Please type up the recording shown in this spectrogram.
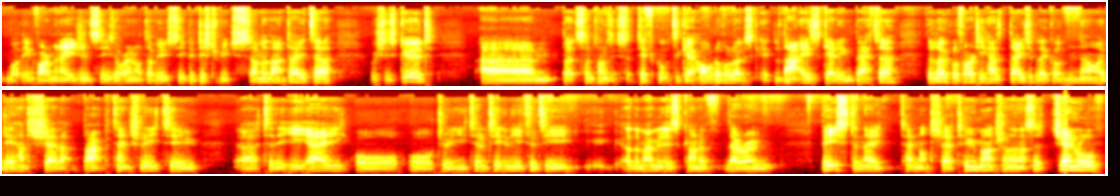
well the environment agencies or NRWC but distribute some of that data, which is good. Um, but sometimes it's difficult to get hold of. Although it, that is getting better. The local authority has data, but they've got no idea how to share that back potentially to uh, to the EA or or to a utility. And the utility at the moment is kind of their own beast, and they tend not to share too much. I know that's a general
